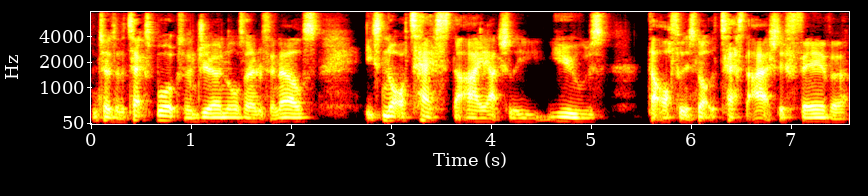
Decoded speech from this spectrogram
in terms of the textbooks and journals and everything else, it's not a test that I actually use that often. It's not the test that I actually favour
